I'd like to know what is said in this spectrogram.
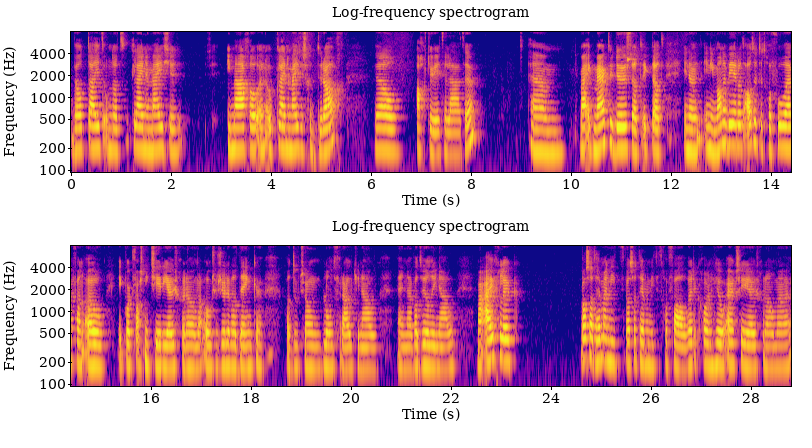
wel tijd om dat kleine meisje imago en ook kleine meisjesgedrag wel achter je te laten. Um, maar ik merkte dus dat ik dat in, een, in die mannenwereld altijd het gevoel heb van... oh, ik word vast niet serieus genomen. Oh, ze zullen wel denken, wat doet zo'n blond vrouwtje nou? En uh, wat wil hij nou? Maar eigenlijk was dat, helemaal niet, was dat helemaal niet het geval. Werd ik gewoon heel erg serieus genomen.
